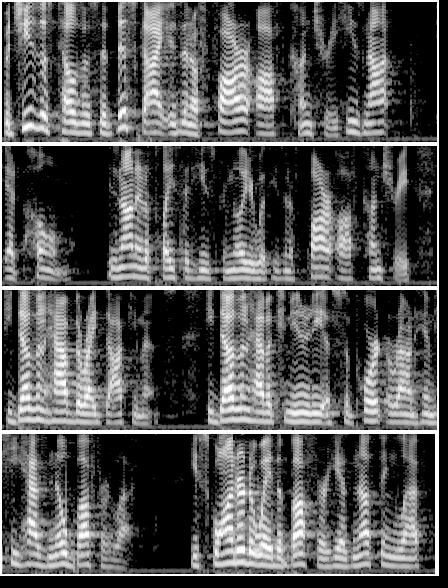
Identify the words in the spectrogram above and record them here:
But Jesus tells us that this guy is in a far off country. He's not at home, He's not in a place that he's familiar with. He's in a far off country. He doesn't have the right documents. He doesn't have a community of support around him. He has no buffer left. He squandered away the buffer. He has nothing left.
